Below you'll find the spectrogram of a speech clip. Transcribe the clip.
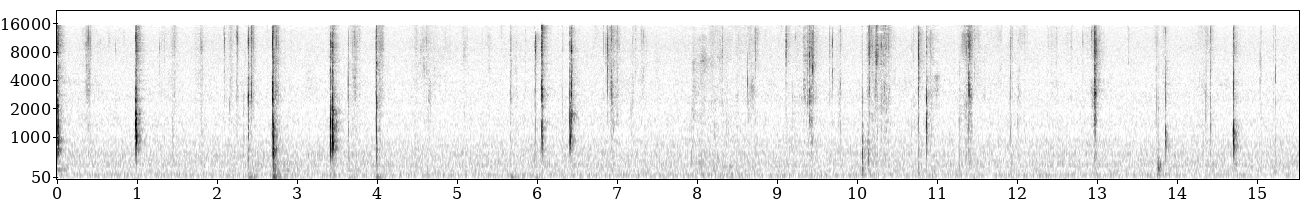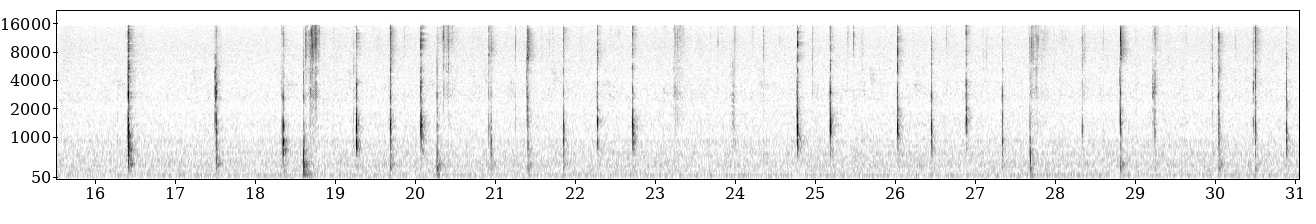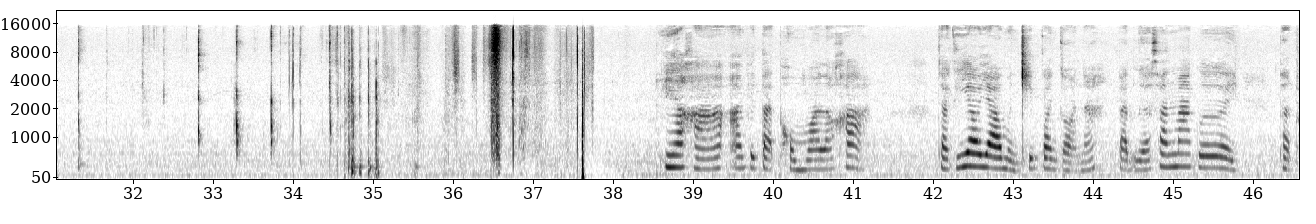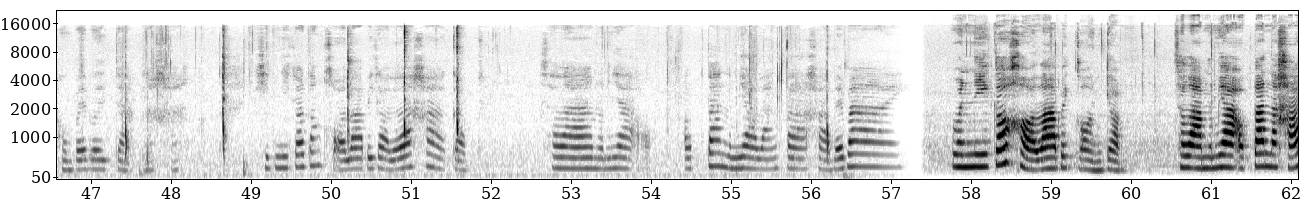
นี่นะคะอันไปตัดผมมาแล้วค่ะ จากที่ยาวๆเหมือนคลิปก่อนๆนะ ตัดเหลือสั้นมากเลย ตัดผมไปบริจาคนะคะ คลิปนี้ก็ต้องขอลาไปก่อนแล้วล่ะค่ะ กับสลามน้ำยาออฟตันน้ำยาล้างตาค่ะ บ๊ายบาย วันนี้ก็ขอลาไปก่อนกับสลามน้ำยาออฟตันนะคะ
